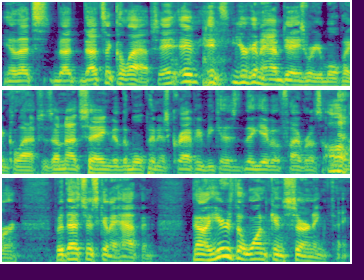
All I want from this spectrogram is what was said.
you know, that's that that's a collapse. And, and it's you're going to have days where your bullpen collapses. I'm not saying that the bullpen is crappy because they gave up five runs to Auburn, but that's just going to happen. Now, here's the one concerning thing.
